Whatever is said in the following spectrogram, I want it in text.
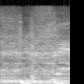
Yeah.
